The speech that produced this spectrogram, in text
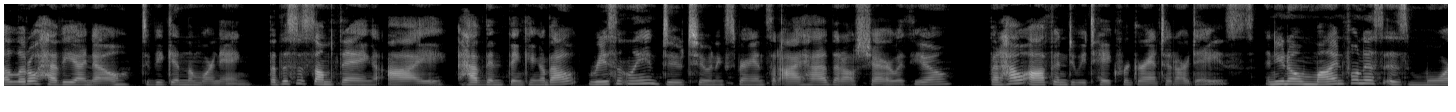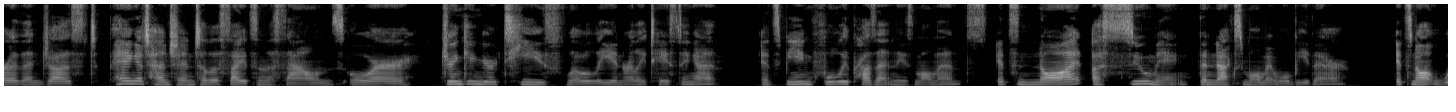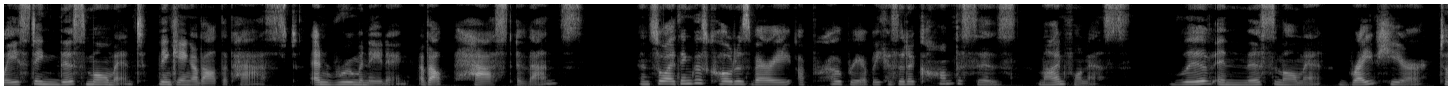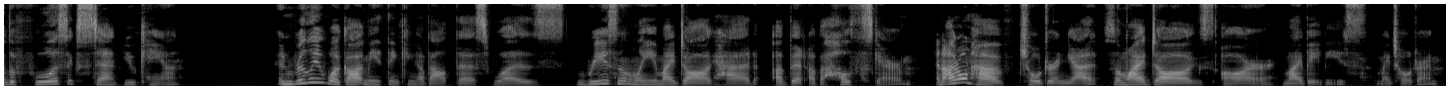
A little heavy, I know, to begin the morning, but this is something I have been thinking about recently due to an experience that I had that I'll share with you. But how often do we take for granted our days? And you know, mindfulness is more than just paying attention to the sights and the sounds or drinking your tea slowly and really tasting it. It's being fully present in these moments. It's not assuming the next moment will be there. It's not wasting this moment thinking about the past and ruminating about past events. And so I think this quote is very appropriate because it encompasses mindfulness. Live in this moment, right here, to the fullest extent you can. And really, what got me thinking about this was recently my dog had a bit of a health scare. And I don't have children yet, so my dogs are my babies, my children.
